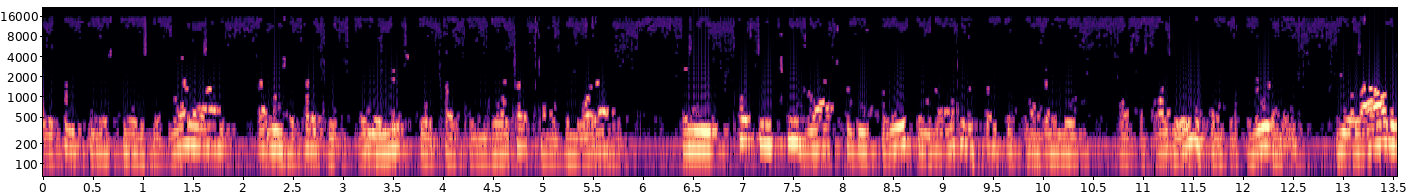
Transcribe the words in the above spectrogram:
refer to of analyte, that means a protein, and a mixture of proteins or peptides or whatever. And you put these two drops of these solutions onto the surface of a, onto any surface, really. You allow the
